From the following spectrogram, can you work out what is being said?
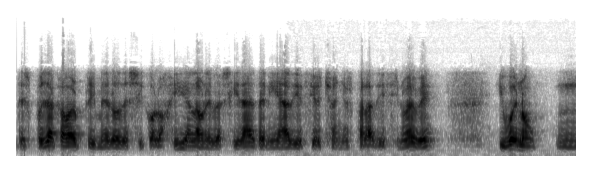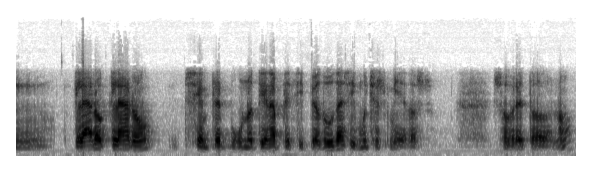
después de acabar primero de psicología en la universidad, tenía 18 años para 19, y bueno, mm, claro, claro, siempre uno tiene al principio dudas y muchos miedos, sobre todo, ¿no?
